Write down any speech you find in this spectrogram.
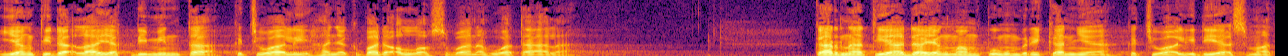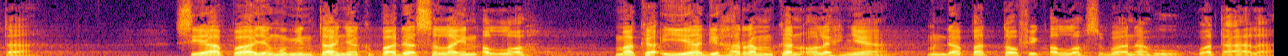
yang tidak layak diminta kecuali hanya kepada Allah Subhanahu wa taala. Karena tiada yang mampu memberikannya kecuali Dia semata. Siapa yang memintanya kepada selain Allah maka ia diharamkan olehnya mendapat taufik Allah Subhanahu wa taala.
